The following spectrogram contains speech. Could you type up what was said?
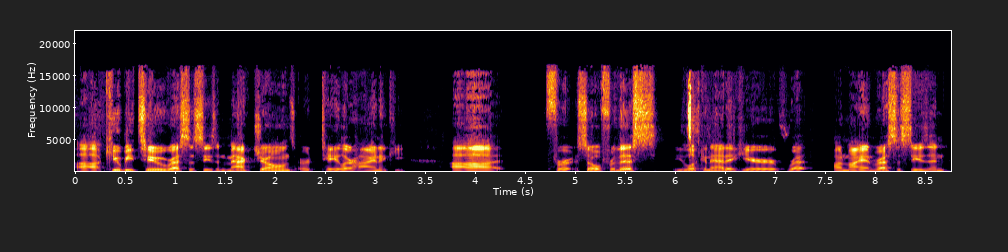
uh, QB two rest of the season: Mac Jones or Taylor Heinicke. Uh, for so for this, you're looking at it here re- on my end, rest of the season.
